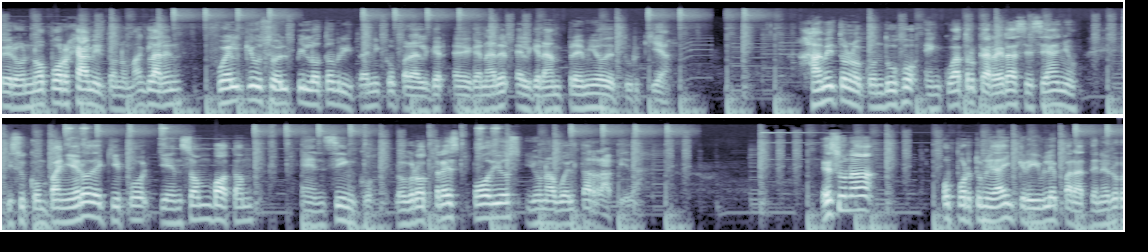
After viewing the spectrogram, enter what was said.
pero no por Hamilton o McLaren, fue el que usó el piloto británico para eh, ganar el, el Gran Premio de Turquía. Hamilton lo condujo en cuatro carreras ese año y su compañero de equipo Jenson Bottom en 5. Logró 3 podios y una vuelta rápida. Es una oportunidad increíble para tener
